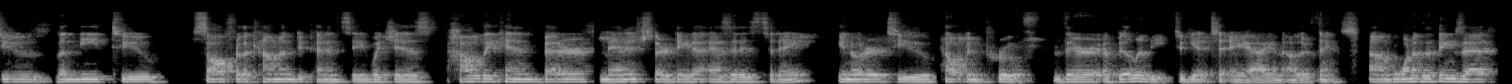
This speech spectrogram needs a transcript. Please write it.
to the need to solve for the common dependency, which is how they can better manage their data as it is today in order to help improve their ability to get to AI and other things. Um, one of the things that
